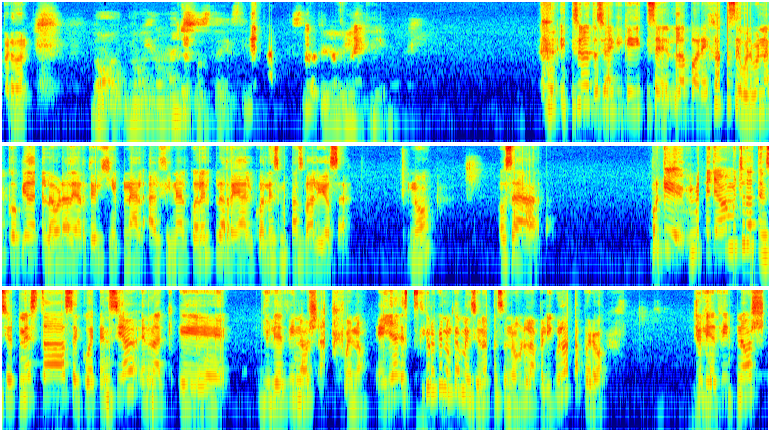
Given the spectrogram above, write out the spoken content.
perdón. No, no, no manches usted. Sí, increíble. Hice una anotación aquí que dice, la pareja se vuelve una copia de la obra de arte original. Al final, ¿cuál es la real? ¿Cuál es más valiosa? ¿No? O sea, porque me llama mucho la atención esta secuencia en la que Juliette Binoche, bueno, ella, es que creo que nunca mencionan su nombre en la película, pero Juliette Binoche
